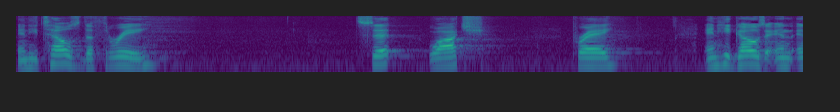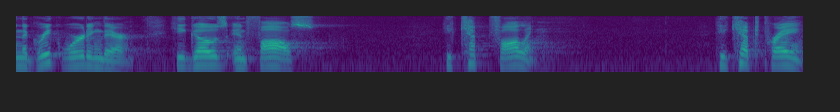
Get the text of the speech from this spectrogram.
And he tells the three sit, watch, pray. And he goes, in, in the Greek wording there, he goes and falls he kept falling. He kept praying.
